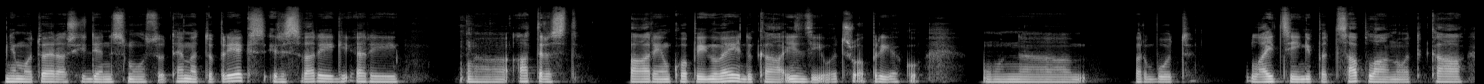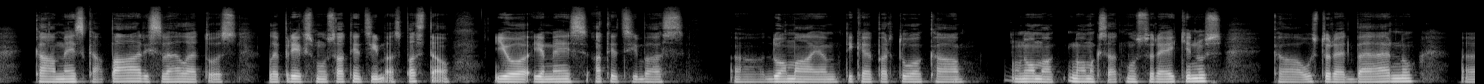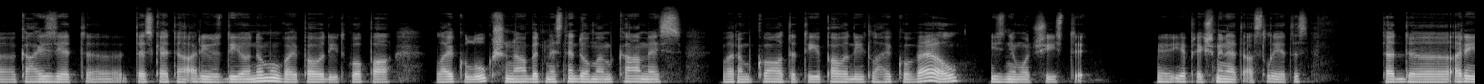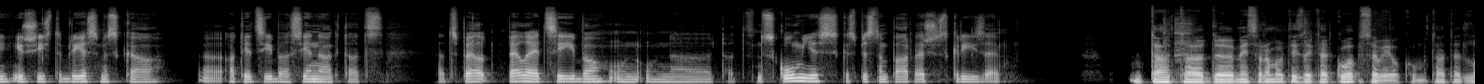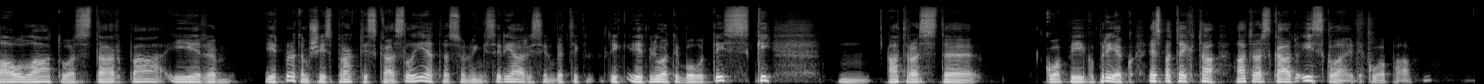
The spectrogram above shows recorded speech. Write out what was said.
ņemot vērā šīs dienas mūsu tematu prieks, ir svarīgi arī atrast pāriem kopīgu veidu, kā izdzīvot šo prieku. Un varbūt laicīgi pat saplānot, kā, kā mēs kā pāris vēlētos, lai prieks mūsu attiecībās pastāv. Jo, ja mēs attiecībās domājam tikai par to, kā nomāk, nomaksāt mūsu rēķinus, kā uzturēt bērnu, kā aiziet, tā skaitā arī uz dievnamu vai pavadīt kopā laiku lūkšanā, bet mēs nedomājam, kā mēs varam kvalitatīvi pavadīt laiku vēl, izņemot šīs iepriekš minētās lietas, tad uh, arī ir šīs briesmas, kā uh, attiecībās ienāk tāds, tāds pelēcība un, un uh, tāds skumjas, kas pēc tam pārvēršas krīzē. Tā tad eh, mēs varam izdarīt tādu kopsavilkumu. Tā tad laulāto starpā ir ir, protams, šīs praktiskās lietas, un viņas ir jārisina, bet tik, tik ir ļoti būtiski mm, atrast uh, kopīgu prieku. Es pat teiktu tā, atrast kādu izklaidi kopā.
